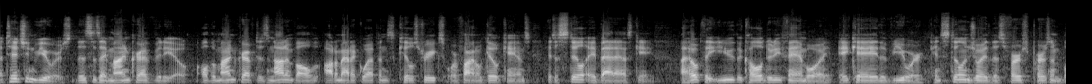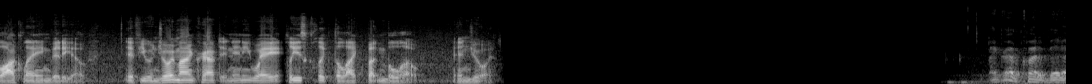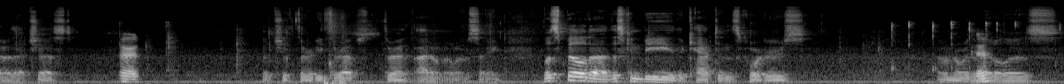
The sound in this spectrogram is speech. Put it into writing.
Attention viewers, this is a Minecraft video. Although Minecraft does not involve automatic weapons, kill streaks, or final kill cams, it is still a badass game. I hope that you, the Call of Duty fanboy, aka the viewer, can still enjoy this first person block laying video. If you enjoy Minecraft in any way, please click the like button below. Enjoy. I grabbed quite a bit out of that chest. Alright. That's your 30 threats. Threat. I don't know what I'm saying. Let's build. Uh, this can be the captain's quarters. I don't know where the Okay. middle is.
